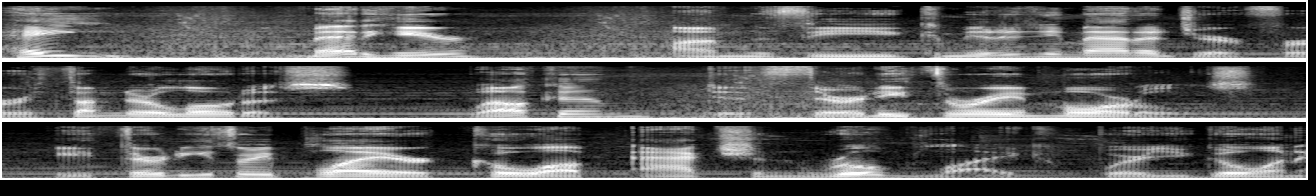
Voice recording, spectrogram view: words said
Hey, Med here. I'm the community manager for Thunder Lotus. Welcome to 33 Immortals, a 33 player co op action roguelike where you go on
